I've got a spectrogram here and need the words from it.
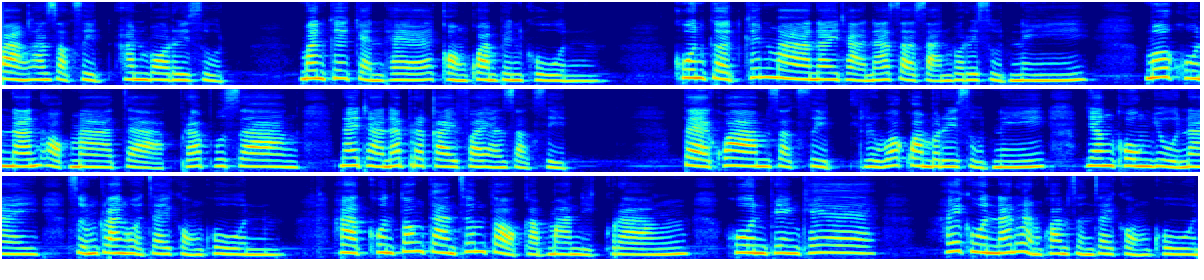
ว่างอันศักดิ์สิทธิ์อันบริสุทธิ์ มันคือแก่นแท้ของความเป็นคุณ คุณเกิดขึ้นมาในฐานะสสารบริสุทธิ์นี้ เมื่อคุณนั้นออกมาจากพระผู้สร้าง ในฐานะประกายไฟอันศักดิ์สิทธิ์แต่ความศักดิ์สิทธิ์หรือว่าความบริสุทธิ์นี้ยังคงอยู่ในศูนย์กลางหัวใจของคุณ หากคุณต้องการเชื่อมต่อกับมันอีกครั้ง คุณเพียงแค่ ให้คุณนั้นหันความสนใจของคุณ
